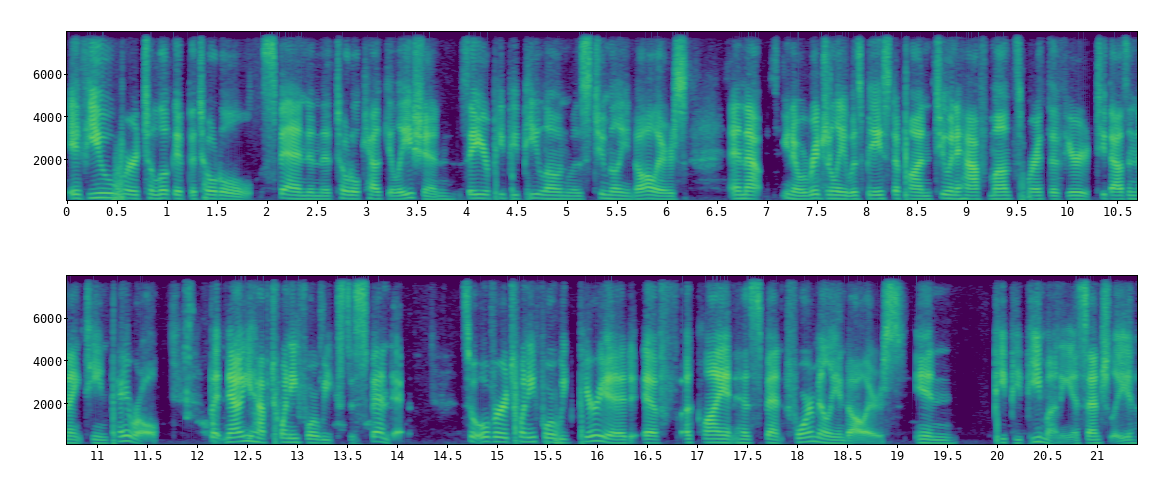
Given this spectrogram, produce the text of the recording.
if you were to look at the total spend and the total calculation, say your PPP loan was $2 million, and that you know originally was based upon two and a half months worth of your 2019 payroll, but now you have 24 weeks to spend it. So over a 24 week period, if a client has spent $4 million in PPP money, essentially,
